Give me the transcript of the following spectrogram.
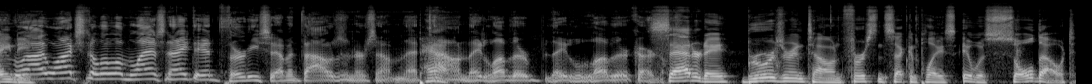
I, 90. well, I watched a little of them last night. They had thirty-seven thousand or something. That Pat. town, they love their they love their Cardinals. Saturday, Brewers are in town, first and second place. It was sold out.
